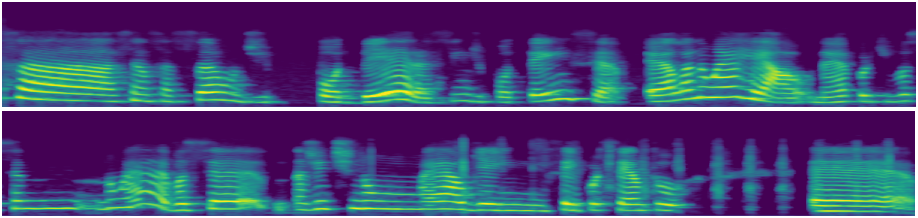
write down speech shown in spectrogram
Essa sensação de poder, assim, de potência, ela não é real, né? Porque você não é, você, a gente não é alguém 100% é,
